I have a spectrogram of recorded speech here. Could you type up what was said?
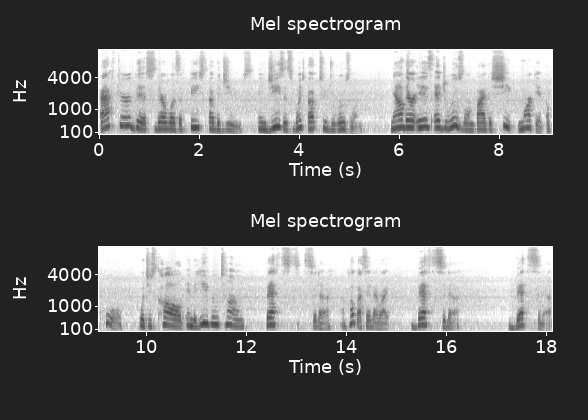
After this, there was a feast of the Jews, and Jesus went up to Jerusalem. Now there is at Jerusalem by the sheep market a pool, which is called in the Hebrew tongue Bethesda. I hope I said that right. Bethesda. Bethsaida,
